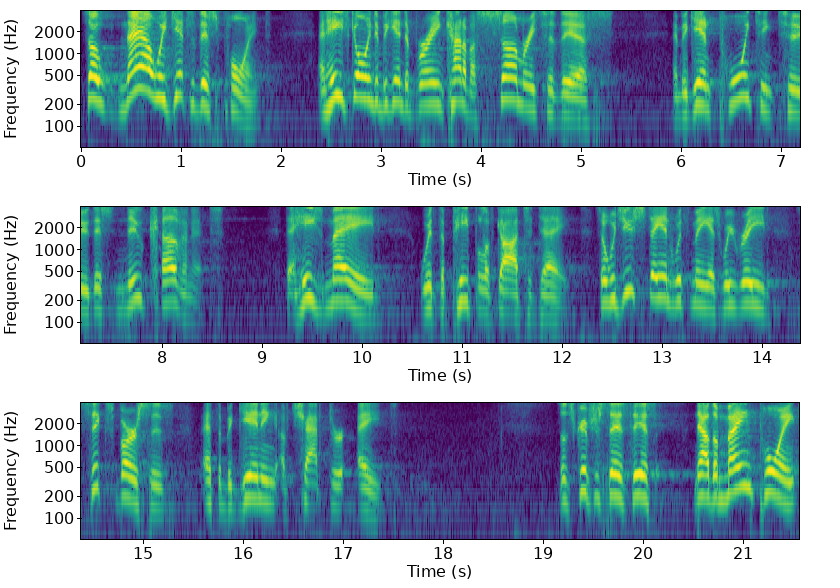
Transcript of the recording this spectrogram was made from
So now we get to this point, and He's going to begin to bring kind of a summary to this. and begin pointing to this new covenant that he's made with the people of God today. So, would you stand with me as we read six verses at the beginning of chapter 8? So, the scripture says this Now, the main point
